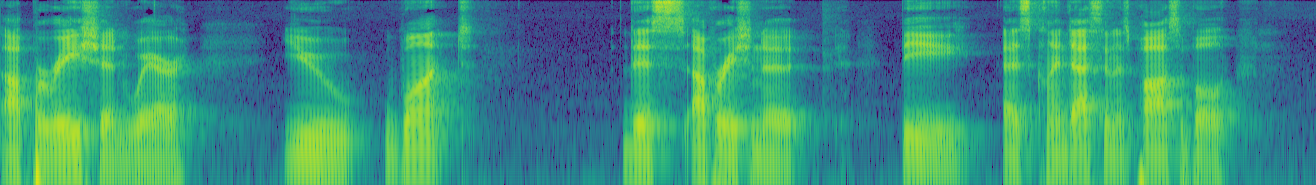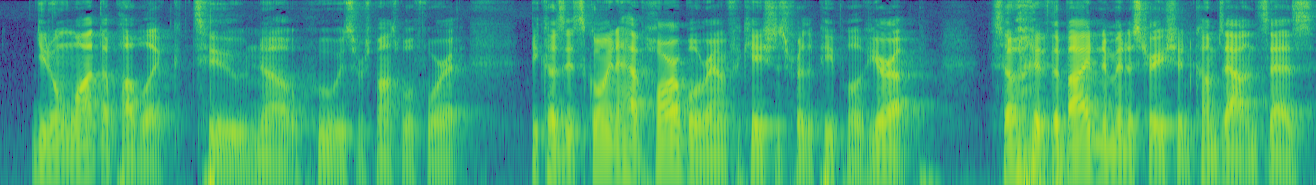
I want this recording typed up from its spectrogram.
operation where you want this operation to be as clandestine as possible. You don't want the public to know who is responsible for it because it's going to have horrible ramifications for the people of Europe So if the Biden administration comes out and says,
